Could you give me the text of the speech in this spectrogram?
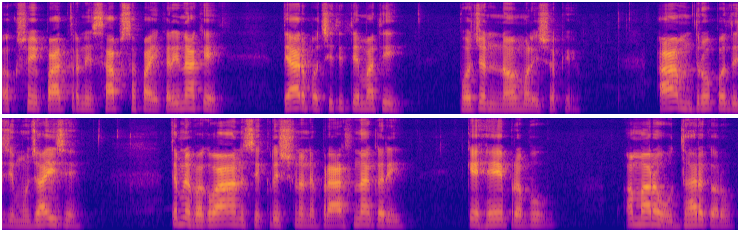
અક્ષય પાત્રની સાફ સફાઈ કરી નાખે, ત્યાર પછીથી તેમાંથી ભોજન ન મળી શકે. આમ દ્રૌપદીજી મૂંઝાઈ છે. તેમણે ભગવાન શ્રી કૃષ્ણને પ્રાર્થના કરી કે, હે પ્રભુ, અમારો ઉદ્ધાર કરો.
